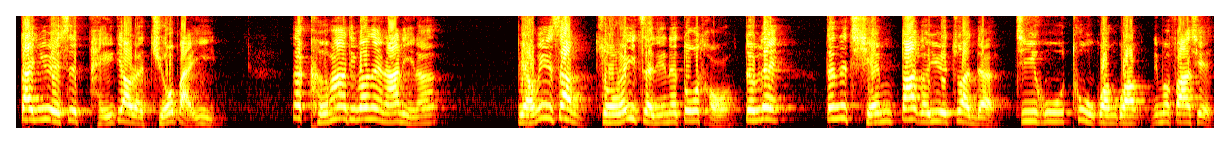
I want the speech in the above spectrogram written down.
单月是赔掉了九百亿。那可怕的地方在哪里呢？表面上走了一整年的多头，对不对？但是前八个月赚的几乎吐光光，你有没有发现？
